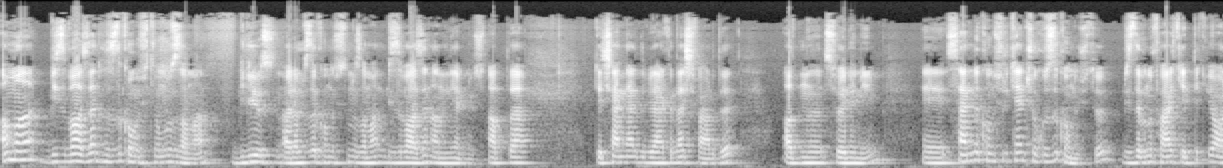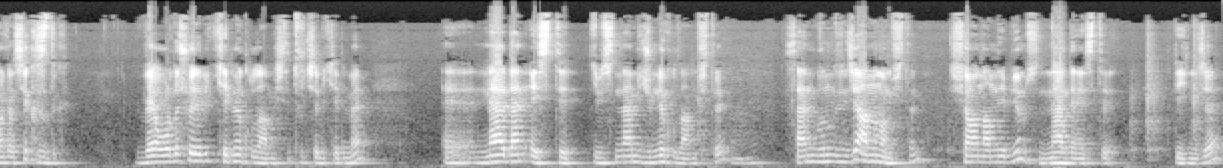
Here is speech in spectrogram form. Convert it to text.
Ama biz bazen hızlı konuştuğumuz zaman, biliyorsun aramızda konuştuğumuz zaman bizi bazen anlayamıyorsun. Hatta geçenlerde bir arkadaş vardı, adını söylemeyeyim. Ee, seninle konuşurken çok hızlı konuştu. Biz de bunu fark ettik ve o arkadaşa kızdık. Ve orada şöyle bir kelime kullanmıştı, Türkçe bir kelime. Ee, nereden esti gibisinden bir cümle kullanmıştı. Hı. Sen bunu deyince anlamamıştın. Şu an anlayabiliyor musun? Nereden esti deyince?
